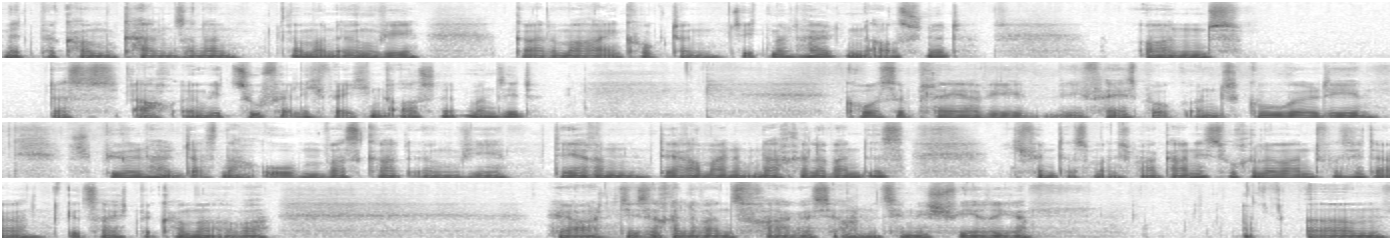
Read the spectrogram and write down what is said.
mitbekommen kann, sondern wenn man irgendwie gerade mal reinguckt, dann sieht man halt einen Ausschnitt und das ist auch irgendwie zufällig, welchen Ausschnitt man sieht große Player wie, wie Facebook und Google, die spülen halt das nach oben, was gerade irgendwie deren, derer Meinung nach relevant ist. Ich finde das manchmal gar nicht so relevant, was ich da gezeigt bekomme, aber ja, diese Relevanzfrage ist ja auch eine ziemlich schwierige. Ähm,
